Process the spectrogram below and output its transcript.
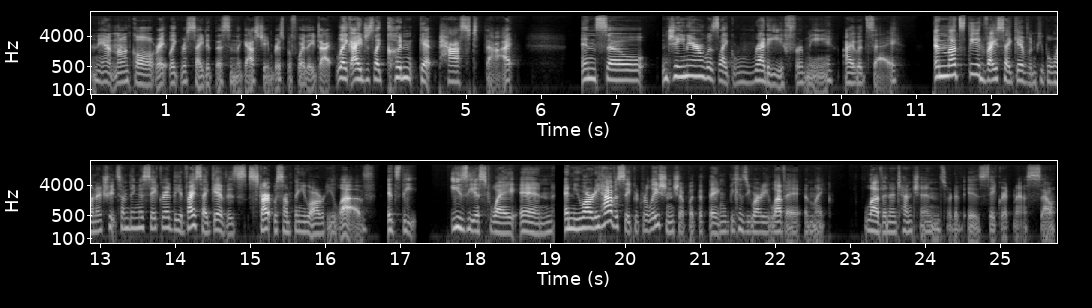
and aunt and uncle, right? Like recited this in the gas chambers before they died. Like I just like couldn't get past that. And so Jane Eyre was like ready for me, I would say. And that's the advice I give when people want to treat something as sacred. The advice I give is start with something you already love. It's the easiest way in, and you already have a sacred relationship with the thing because you already love it. And like love and attention sort of is sacredness. So,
